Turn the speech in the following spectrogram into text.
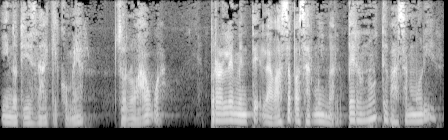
y no tienes nada que comer, solo agua. Probablemente la vas a pasar muy mal, pero no te vas a morir.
